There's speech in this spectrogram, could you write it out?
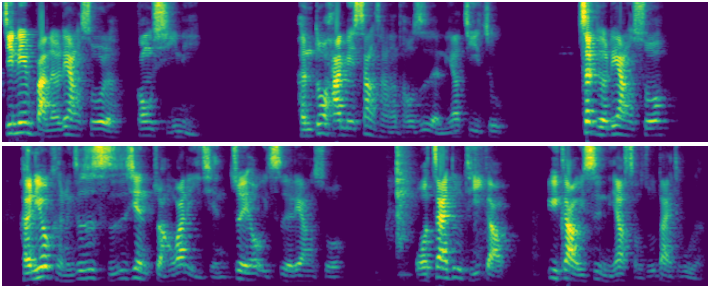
今天板的量缩了，恭喜你！很多还没上场的投资人，你要记住，这个量缩很有可能就是十日线转弯以前最后一次的量缩。我再度提稿预告一次，你要守株待兔了。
